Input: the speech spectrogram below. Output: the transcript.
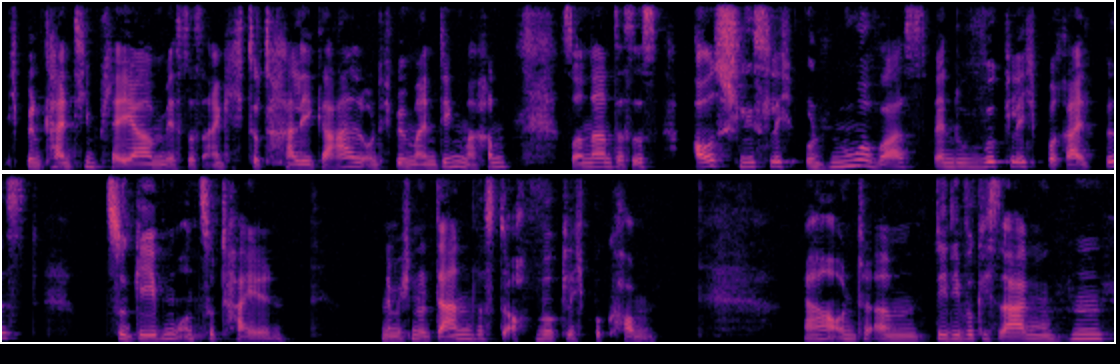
ich bin kein Teamplayer, mir ist das eigentlich total egal und ich will mein Ding machen, sondern das ist ausschließlich und nur was, wenn du wirklich bereit bist zu geben und zu teilen. Nämlich nur dann wirst du auch wirklich bekommen. Ja, und ähm, die, die wirklich sagen, hm,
